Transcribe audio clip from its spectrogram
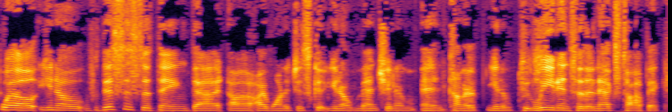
Well, you know, this is the thing that uh, I want to just, you know, mention and, and kind of, you know, lead into the next topic.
